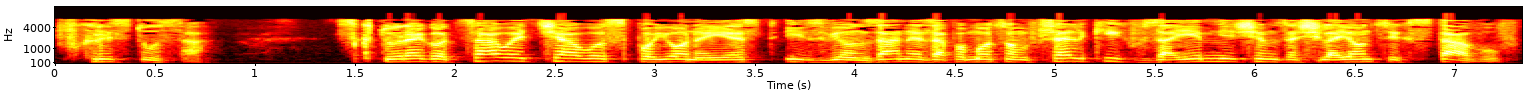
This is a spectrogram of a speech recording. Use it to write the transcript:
w Chrystusa, z którego całe ciało spojone jest i związane za pomocą wszelkich wzajemnie się zasilających stawów,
